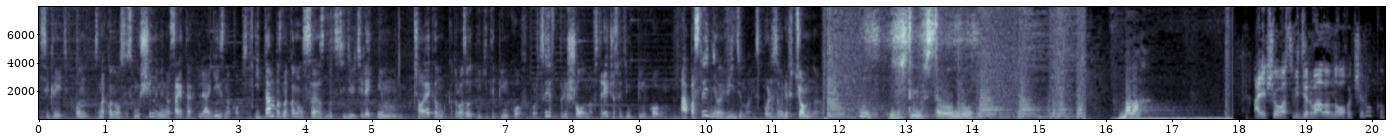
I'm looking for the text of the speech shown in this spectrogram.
секретик. Он знакомился с мужчинами на сайтах для гей-знакомств. И там познакомился с 29-летним человеком, которого зовут Никита Пеньков. Гурцеев пришел на встречу с этим Пеньковым. А последнего, видимо, использовали в темную. Зустрів старого друга. Бабах. А якщо у вас відірвало ногу чи руку,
